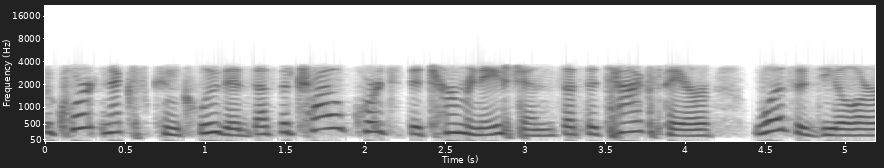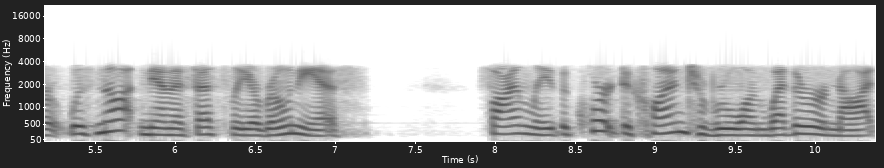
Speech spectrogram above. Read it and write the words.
the court next concluded that the trial court's determination that the taxpayer was a dealer was not manifestly erroneous. Finally, the court declined to rule on whether or not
